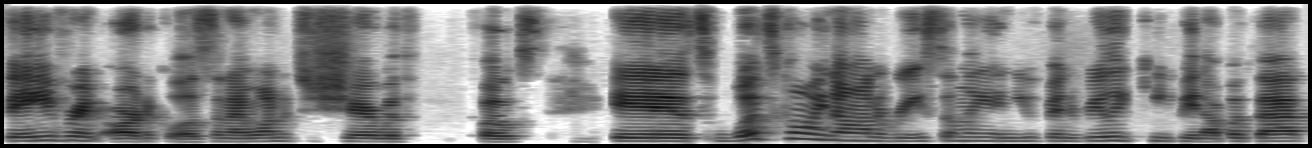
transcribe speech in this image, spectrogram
favorite articles, and I wanted to share with folks, is what's going on recently. And you've been really keeping up with that.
